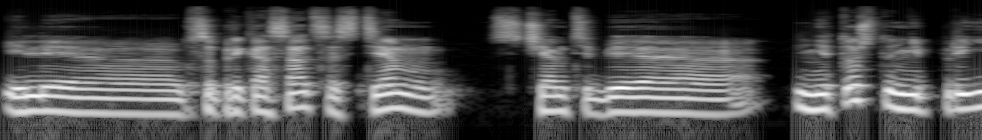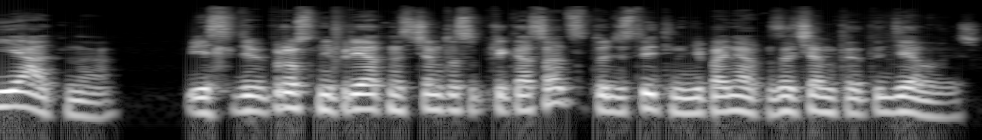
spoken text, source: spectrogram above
Или э, соприкасаться с тем, с чем тебе не то, что неприятно. Если тебе просто неприятно с чем-то соприкасаться, то действительно непонятно, зачем ты это делаешь.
